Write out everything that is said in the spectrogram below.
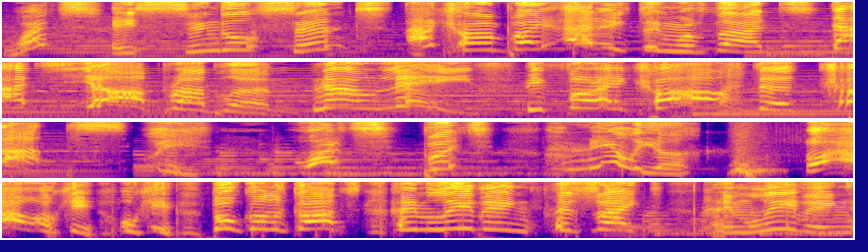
what? A single cent? I can't buy anything with that. That's your problem! Now leave! Before I call the cops! Wait, what? But Amelia. Oh, oh, okay, okay. Don't call the cops. I'm leaving. That's right. I'm leaving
